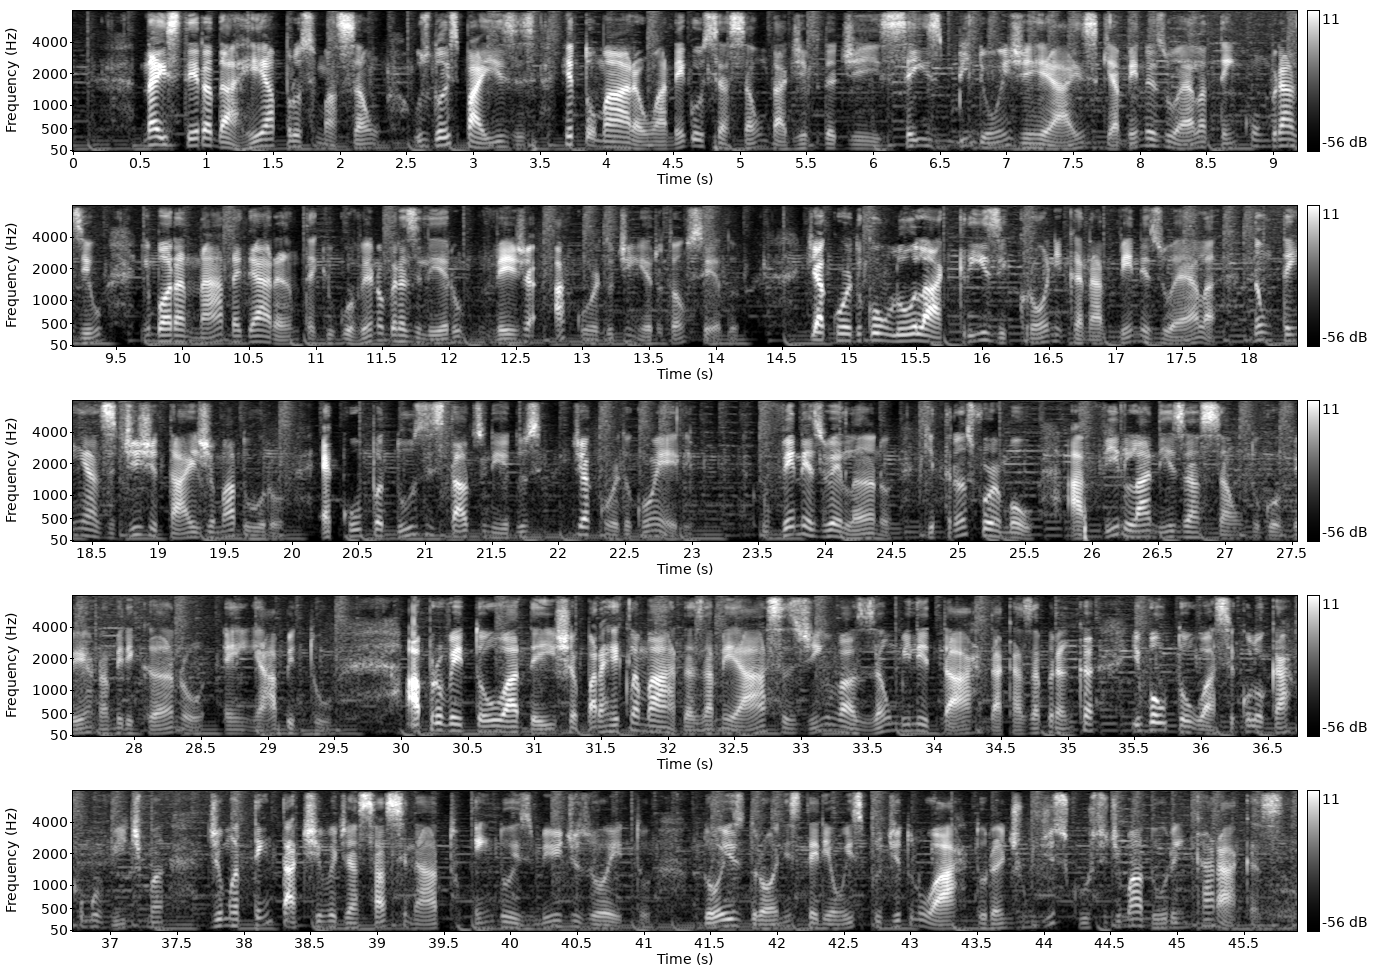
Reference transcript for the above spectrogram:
Na esteira da reaproximação, os dois países retomaram a negociação da dívida de 6 bilhões de reais que a Venezuela tem com o Brasil, embora nada garanta que o governo brasileiro veja a cor do dinheiro tão cedo. De acordo com Lula, a crise crônica na Venezuela não tem as digitais de Maduro, é culpa dos Estados Unidos, de acordo com ele venezuelano que transformou a vilanização do governo americano em hábito aproveitou a deixa para reclamar das ameaças de invasão militar da Casa Branca e voltou a se colocar como vítima de uma tentativa de assassinato em 2018. Dois drones teriam explodido no ar durante um discurso de Maduro em Caracas.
